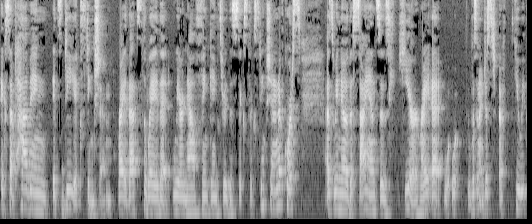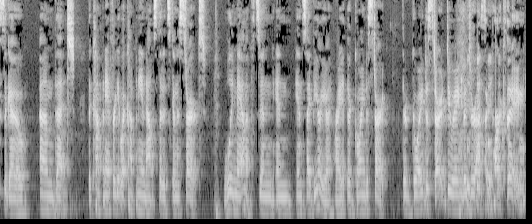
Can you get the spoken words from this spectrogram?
except having its de-extinction. Right, that's the way that we are now thinking through the sixth extinction. And of course, as we know, the science is here. Right, At, wasn't it just a few weeks ago um, that the company, I forget what company, announced that it's going to start woolly mammoths in, in, in Siberia, right? They're going to start they're going to start doing the Jurassic Park thing.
